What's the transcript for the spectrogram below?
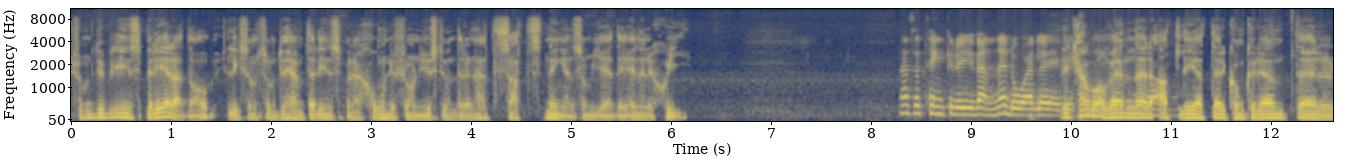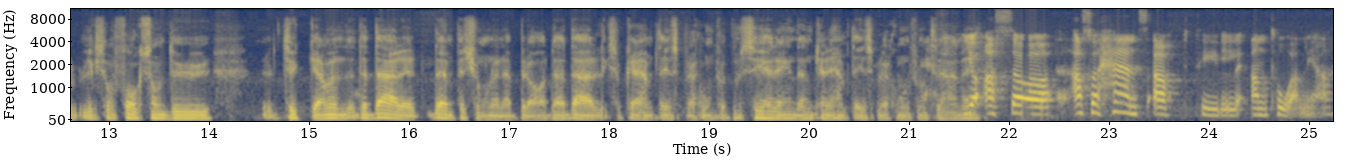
som du blir inspirerad av, liksom som du hämtar inspiration ifrån just under den här satsningen som ger dig energi? Alltså, tänker du i vänner då? Eller Det kan liksom vara vänner, atleter, konkurrenter, liksom folk som du tycker, men det där, den personen är bra, det där liksom kan jag hämta inspiration för posering, den kan jag hämta inspiration från träning. Ja, alltså, alltså hands up till Antonia.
